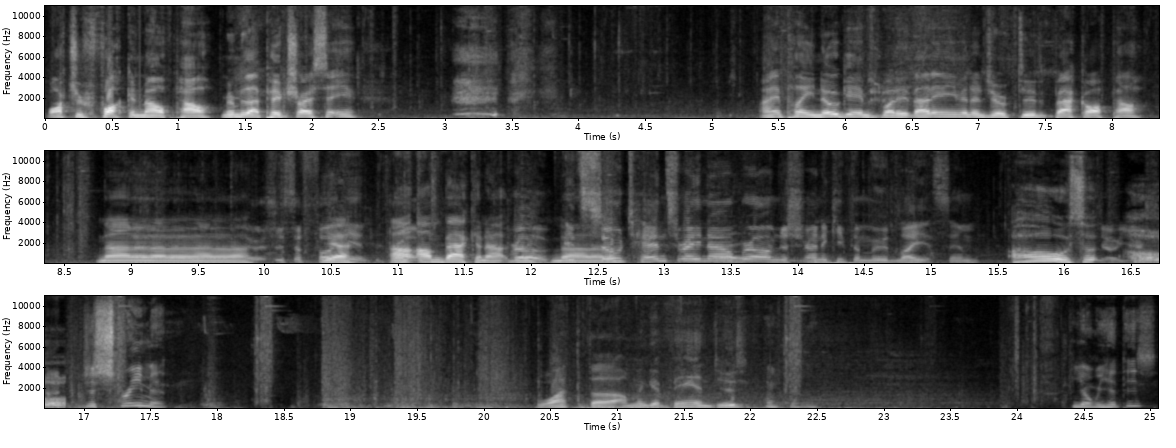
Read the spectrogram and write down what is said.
Watch your fucking mouth, pal. Remember that picture I sent you? I ain't playing no games, buddy. That ain't even a joke, dude. Back off, pal. No, no, no, no, no, no, It no. was just a Yeah, fucking. I- bro, I'm backing out, Bro, dude. No, it's no, so no. tense right now, bro. I'm just trying to keep the mood light, Sim. Oh, so No, you're so Just stream it. what the? I'm gonna get banned, dude. Okay. Yo, we hit these?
